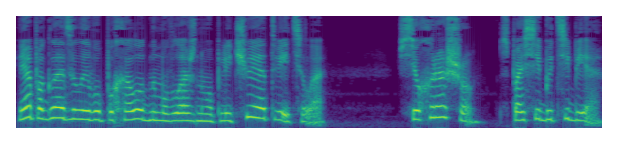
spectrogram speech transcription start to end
Я погладила его по холодному влажному плечу и ответила. «Все хорошо, спасибо тебе».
